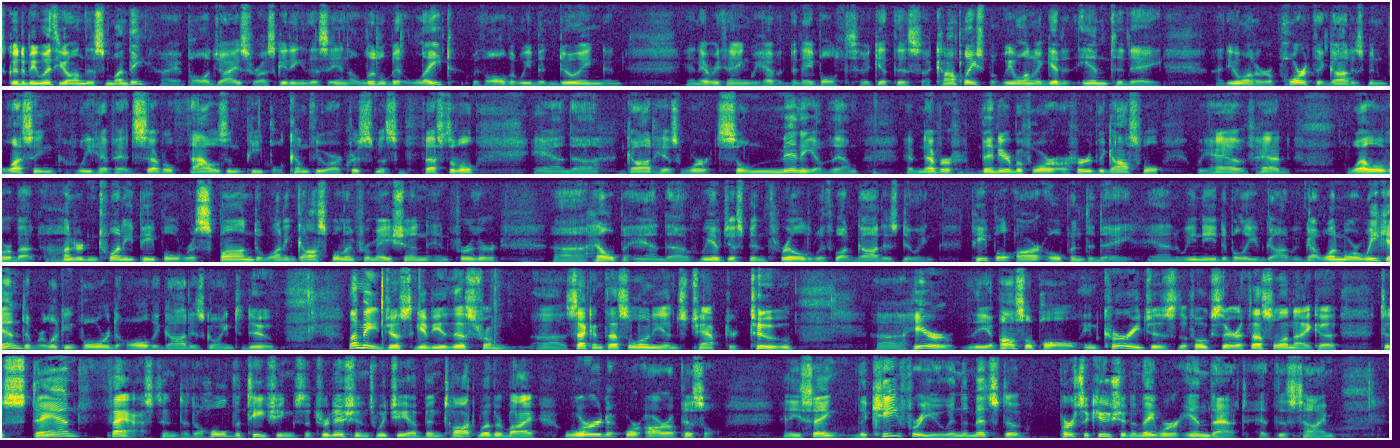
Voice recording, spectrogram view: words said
It's good to be with you on this Monday. I apologize for us getting this in a little bit late with all that we've been doing and and everything. We haven't been able to get this accomplished, but we want to get it in today. I do want to report that God has been blessing. We have had several thousand people come through our Christmas festival, and uh, God has worked. So many of them have never been here before or heard the gospel. We have had well over about 120 people respond to wanting gospel information and further uh, help, and uh, we have just been thrilled with what God is doing. People are open today, and we need to believe God. We've got one more weekend, and we're looking forward to all that God is going to do. Let me just give you this from uh, 2 Thessalonians chapter 2. Uh, here, the Apostle Paul encourages the folks there at Thessalonica to stand fast and to hold the teachings, the traditions which ye have been taught, whether by word or our epistle. And he's saying the key for you in the midst of persecution, and they were in that at this time,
